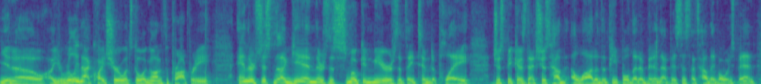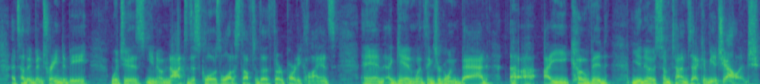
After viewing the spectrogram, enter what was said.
you know, uh, you're really not quite sure what's going on at the property. And there's just, again, there's this smoke and mirrors that they tend to play just because that's just how a lot of the people that have been in that business, that's how they've always been. That's how they've been trained to be, which is, you know, not to disclose a lot of stuff to the third party clients. And again, when things are going bad, uh, uh i.e., COVID, you know, sometimes that can be a challenge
